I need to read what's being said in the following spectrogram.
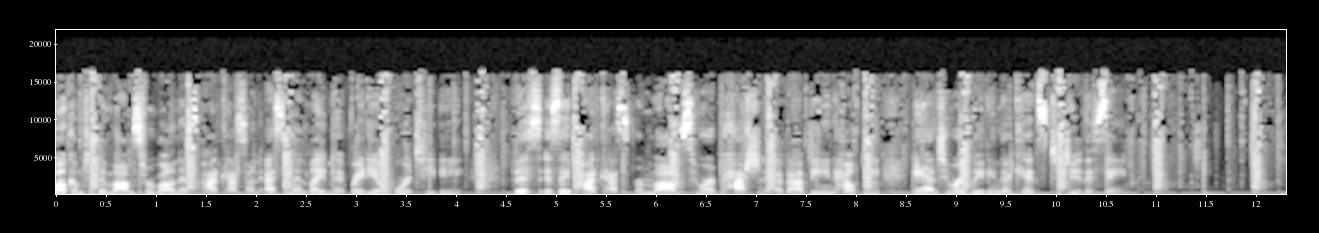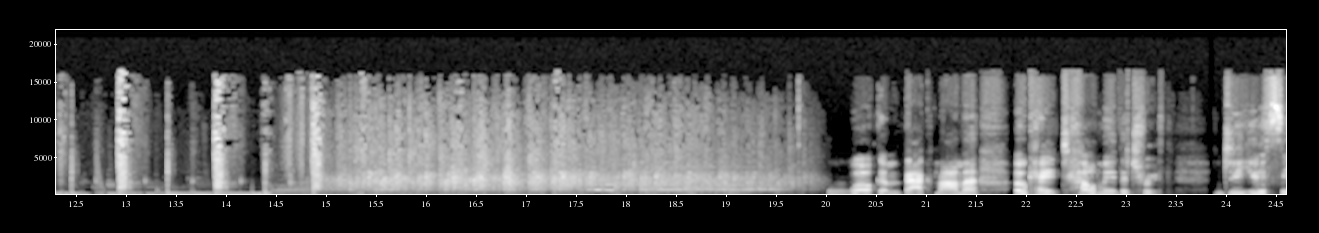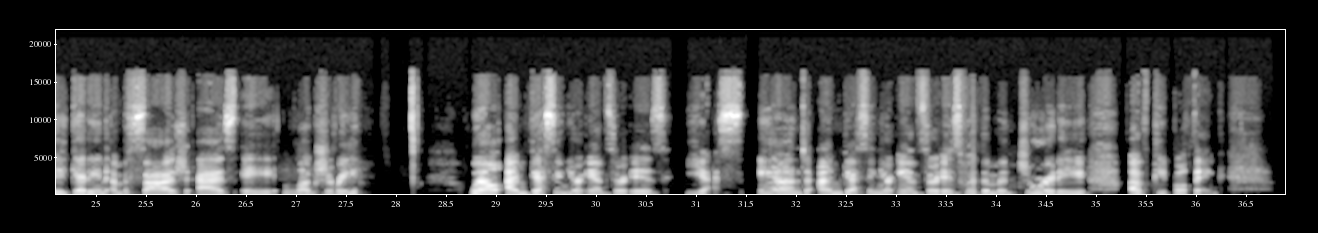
Welcome to the Moms for Wellness podcast on SM Enlightenment Radio or TV. This is a podcast for moms who are passionate about being healthy and who are leading their kids to do the same. Welcome back, Mama. Okay, tell me the truth. Do you see getting a massage as a luxury well, I'm guessing your answer is yes. And I'm guessing your answer is what the majority of people think.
